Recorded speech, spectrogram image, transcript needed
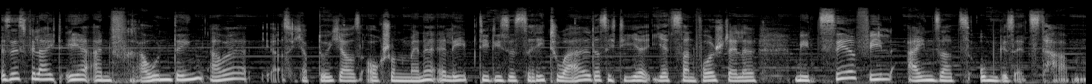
es ist vielleicht eher ein Frauending, aber also ich habe durchaus auch schon Männer erlebt, die dieses Ritual, das ich dir jetzt dann vorstelle, mit sehr viel Einsatz umgesetzt haben.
